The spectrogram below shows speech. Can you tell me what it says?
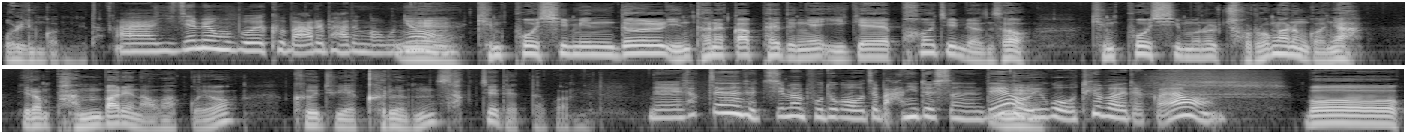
올린 겁니다. 아 이재명 후보의 그 말을 받은 거군요. 네, 김포 시민들 인터넷 카페 등에 이게 퍼지면서 김포 시민을 조롱하는 거냐 이런 반발이 나왔고요. 그 뒤에 글은 삭제됐다고 합니다. 네, 삭제는 됐지만 보도가 어제 많이 됐었는데요. 네. 이거 어떻게 봐야 될까요? 뭐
